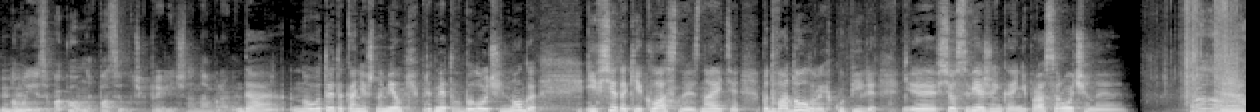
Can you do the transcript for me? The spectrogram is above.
Но мы из упакованных посылочек прилично набрали. Да, но вот это, конечно, мелких предметов было очень много. И все такие классные, знаете. По 2 доллара их купили. Э, все свеженькое, не просроченное. Продолжаем.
